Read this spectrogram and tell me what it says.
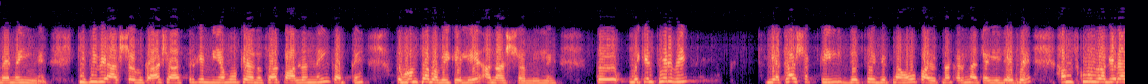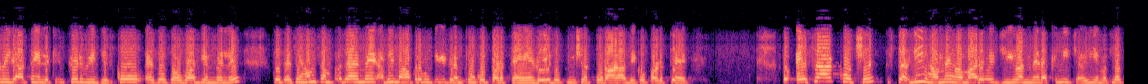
में नहीं है। किसी भी आश्रम का शास्त्र के नियमों के अनुसार पालन नहीं करते तो हम सब अभी के लिए अनाश्रमी है। तो लेकिन फिर भी यथाशक्ति जिससे जितना हो पाए उतना करना चाहिए। जैसे हम स्कूल वगैरह भी जाते हैं, लेकिन फिर भी जिसको ऐसा सौभाग्य मिले तो जैसे हम संप्रदाय में अभी महाप्रभु जी के ग्रंथों को पढ़ते हैं, वेद, उपनिषद, पुराण आदि को पढ़ते हैं तो ऐसा कुछ स्टडी हमें हमारे जीवन में रखनी चाहिए। मतलब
